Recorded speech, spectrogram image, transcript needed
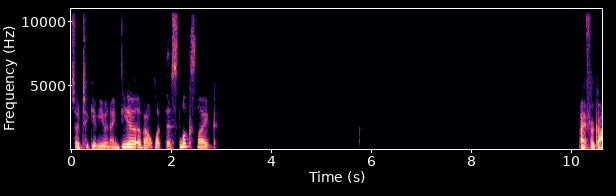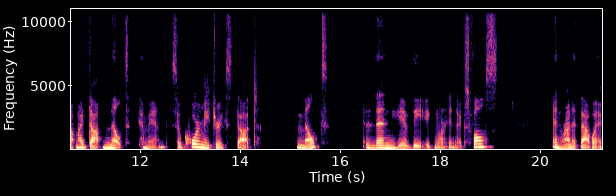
So to give you an idea about what this looks like, I forgot my dot melt command. So core matrix dot melt, and then give the ignore index false and run it that way.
